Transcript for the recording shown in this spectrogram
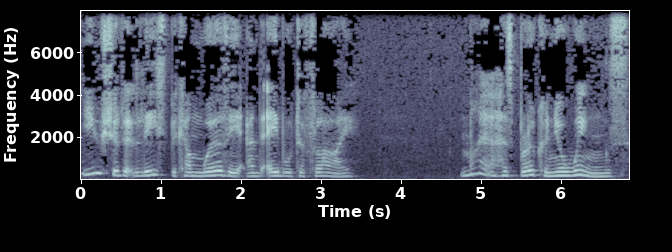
You should at least become worthy and able to fly. Maya has broken your wings.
